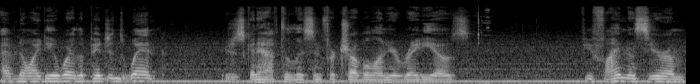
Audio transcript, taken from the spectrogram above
I have no idea where the pigeons went. You're just gonna have to listen for trouble on your radios. If you find the serum,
